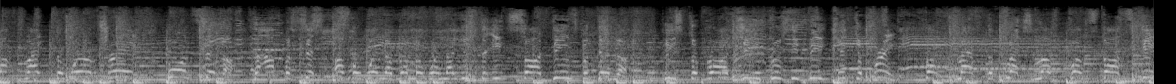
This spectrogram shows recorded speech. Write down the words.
up like the world trade. Opposite of a winner. Remember when I used to eat sardines for dinner? Peace to Ron G, Brucie B, Kid Capri. Funk Master Flex, Love Bug Star Ski.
